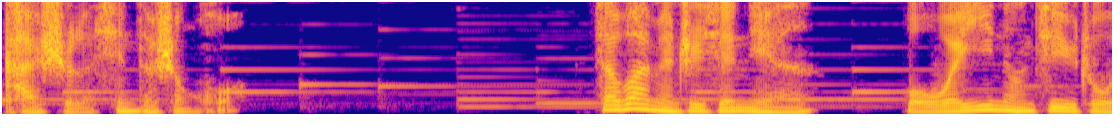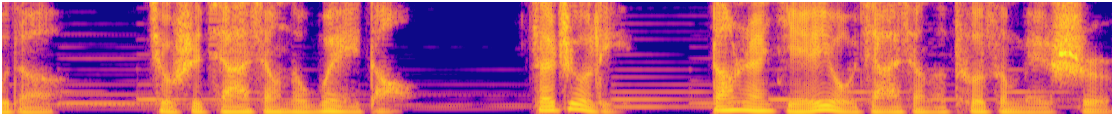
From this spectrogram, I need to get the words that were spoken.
开始了新的生活。在外面这些年，我唯一能记住的，就是家乡的味道。在这里，当然也有家乡的特色美食。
